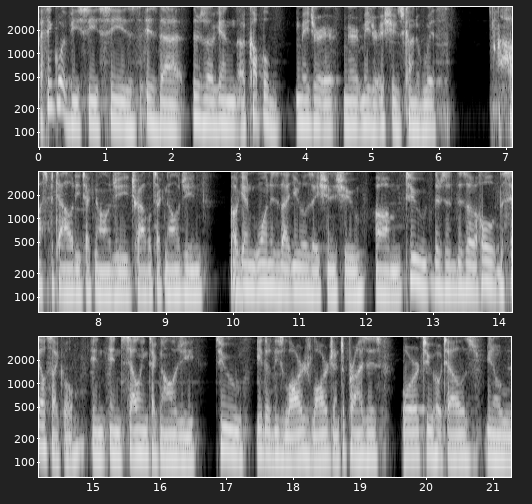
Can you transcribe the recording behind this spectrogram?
I think what VC sees is that there's again a couple major major issues kind of with hospitality technology, travel technology, and again, one is that utilization issue. Um, two, there's a there's a whole the sales cycle in in selling technology to either these large large enterprises or to hotels. You know,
